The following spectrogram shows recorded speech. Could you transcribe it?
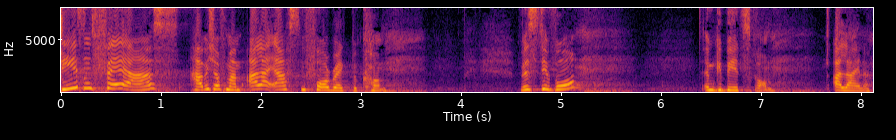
Diesen Vers habe ich auf meinem allerersten Fallbreak bekommen. Wisst ihr wo? Im Gebetsraum. Alleine.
